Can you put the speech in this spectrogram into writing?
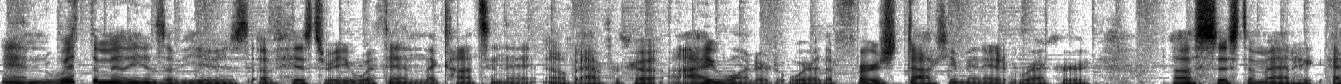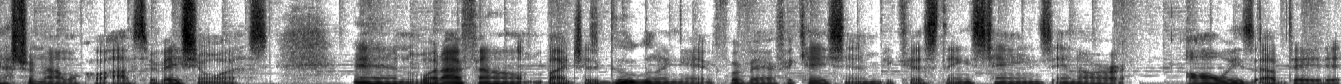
And with the millions of years of history within the continent of Africa, I wondered where the first documented record of systematic astronomical observation was. And what I found by just Googling it for verification, because things change and are always updated,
